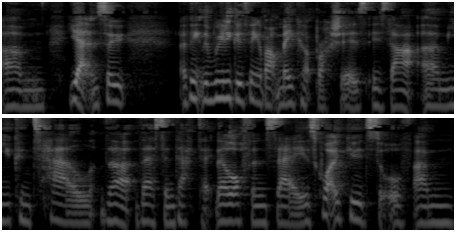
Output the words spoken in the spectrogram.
Um, yeah and so I think the really good thing about makeup brushes is that um, you can tell that they're synthetic. They'll often say, it's quite a good sort of, um,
